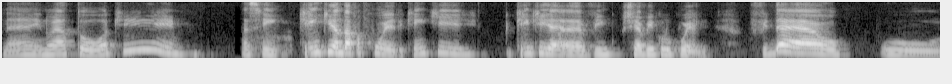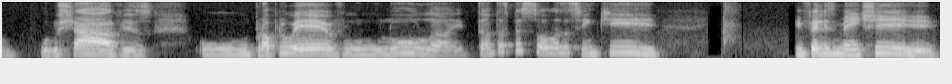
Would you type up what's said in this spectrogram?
né? E não é à toa que, assim, quem que andava com ele? Quem que, quem que é, tinha vínculo com ele? Fidel, o Hugo Chaves, o próprio Evo, o Lula e tantas pessoas assim que infelizmente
